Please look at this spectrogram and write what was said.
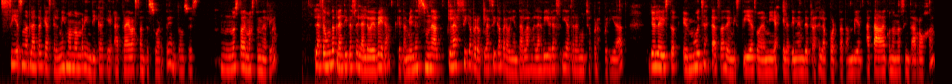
sí es una planta que hasta el mismo nombre indica que atrae bastante suerte, entonces no está de más tenerla. La segunda plantita es el aloe vera, que también es una clásica, pero clásica para ahuyentar las malas vibras y atraer mucha prosperidad. Yo la he visto en muchas casas de mis tías o de amigas que la tienen detrás de la puerta también atada con una cinta roja.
